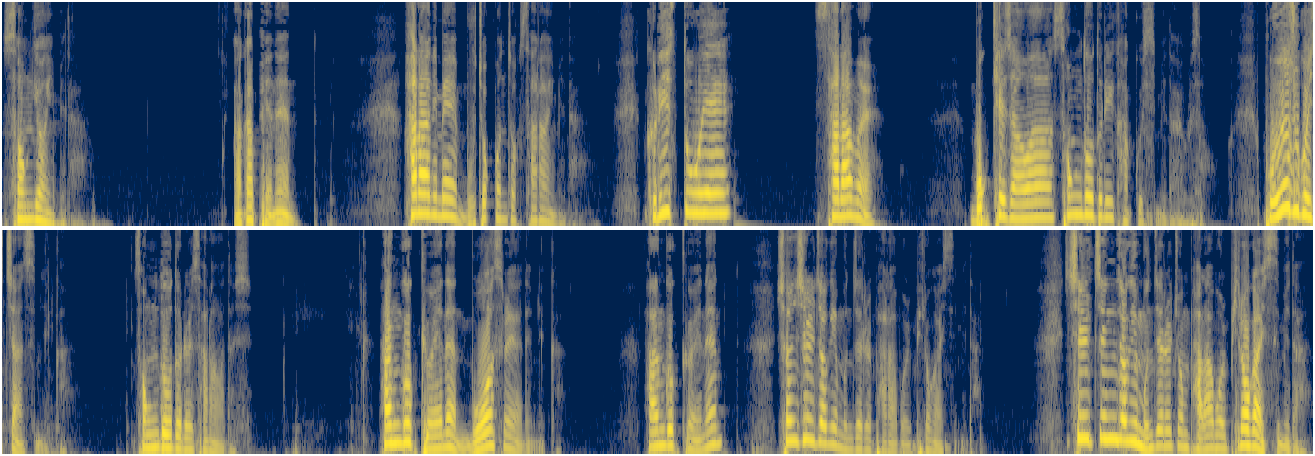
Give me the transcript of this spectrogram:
성경입니다. 아가페는 하나님의 무조건적 사랑입니다. 그리스도의 사랑을 목회자와 성도들이 갖고 있습니다. 여기서 보여주고 있지 않습니까? 성도들을 사랑하듯이. 한국 교회는 무엇을 해야 됩니까? 한국 교회는 현실적인 문제를 바라볼 필요가 있습니다. 실증적인 문제를 좀 바라볼 필요가 있습니다.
